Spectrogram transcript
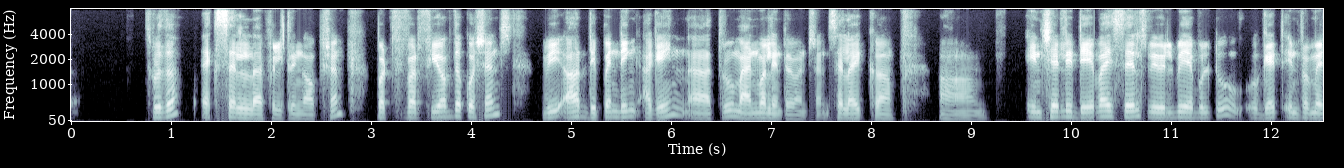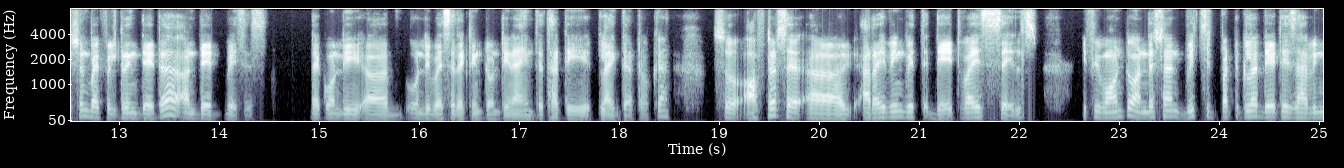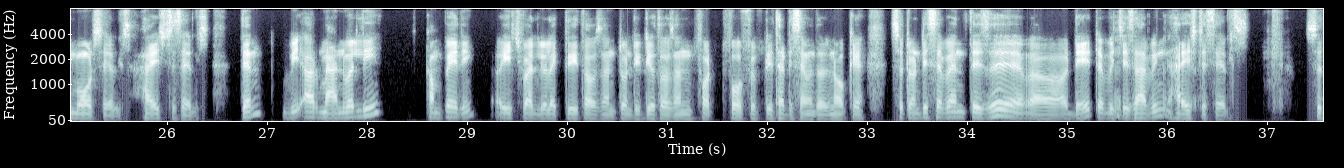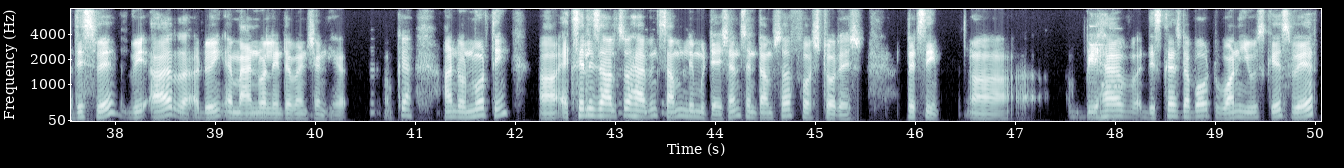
through the Excel uh, filtering option. But for few of the questions, we are depending again uh, through manual intervention. So like uh, um, initially day-wise sales, we will be able to get information by filtering data on date basis. Like only uh, only by selecting 29th 30 like that okay? So after uh, arriving with date wise sales if you want to understand which particular date is having more sales highest sales then we are manually comparing each value like 3000 22000 450 37000 okay? So 27th is a uh, date which is having highest sales so this way we are doing a manual intervention here okay? And one more thing uh, excel is also having some limitations in terms of for storage. Let's see uh, we have discussed about one use case where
